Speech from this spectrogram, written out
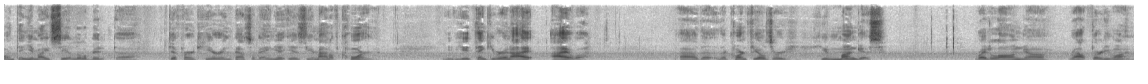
One thing you might see a little bit uh, different here in Pennsylvania is the amount of corn. You'd think you were in I- Iowa. Uh, the, the cornfields are humongous right along uh, Route 31.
